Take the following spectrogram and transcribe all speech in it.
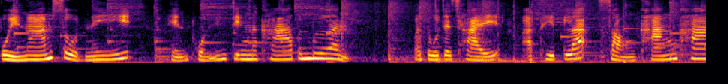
ปุ๋ยน้ำสูตรนี้เห็นผลจริง ๆ นะคะ เพื่อนๆ ประตูจะใช้อาทิตย์ละสองครั้งค่ะ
